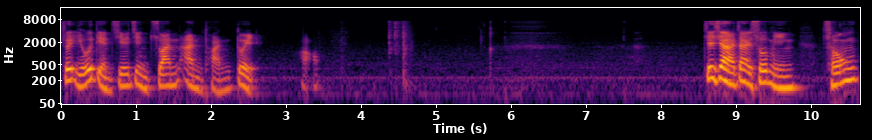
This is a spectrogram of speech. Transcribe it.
所以有一点接近专案团队。好，接下来再说明从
